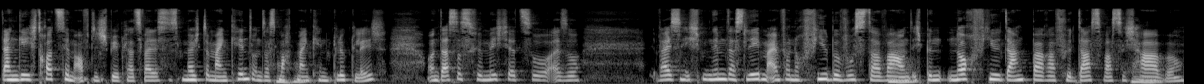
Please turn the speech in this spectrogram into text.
Dann gehe ich trotzdem auf den Spielplatz, weil es möchte mein Kind und das macht mhm. mein Kind glücklich. Und das ist für mich jetzt so, also weiß nicht, ich nehme das Leben einfach noch viel bewusster wahr mhm. und ich bin noch viel dankbarer für das, was ich mhm. habe.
